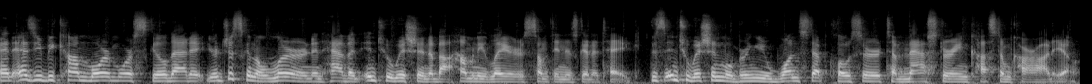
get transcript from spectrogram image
and as you become more and more skilled at it, you're just gonna learn and have an intuition about how many layers something is gonna take. This intuition will bring you one step closer to mastering custom car audio.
